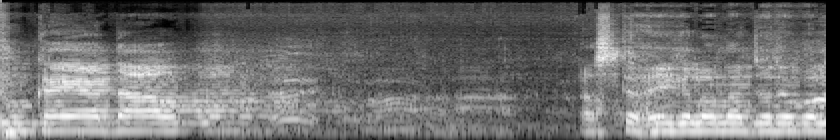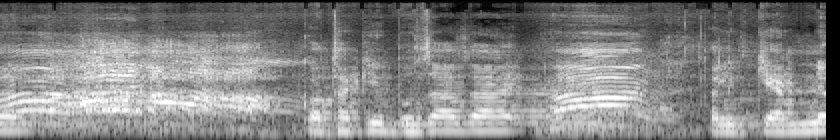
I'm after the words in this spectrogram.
ফুকাইয়া দাও। আসতে হয়ে গেল না জোরে বলেন। কথা কি বোঝা যায়? তাহলে কেমনে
